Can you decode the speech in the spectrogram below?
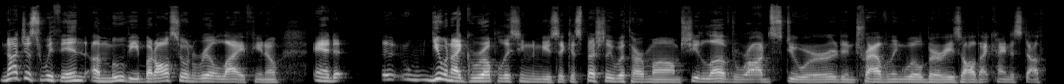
not just within a movie, but also in real life, you know. And you and I grew up listening to music, especially with our mom. She loved Rod Stewart and Traveling Wilburys, all that kind of stuff.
